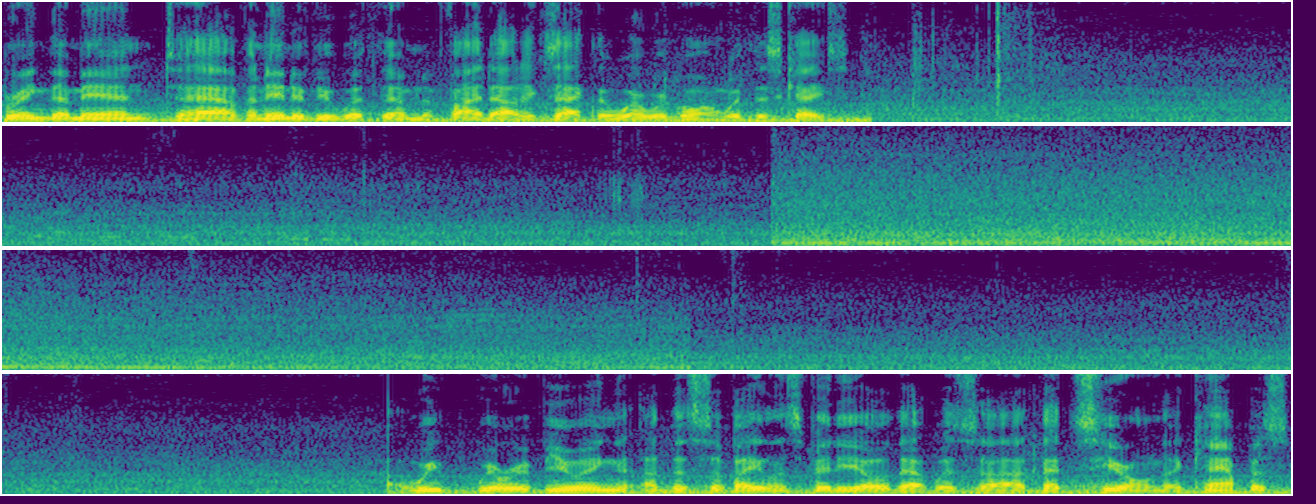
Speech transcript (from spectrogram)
bring them in to have an interview with them to find out exactly where we're going with this case. We, we're reviewing uh, the surveillance video that was uh, that's here on the campus.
